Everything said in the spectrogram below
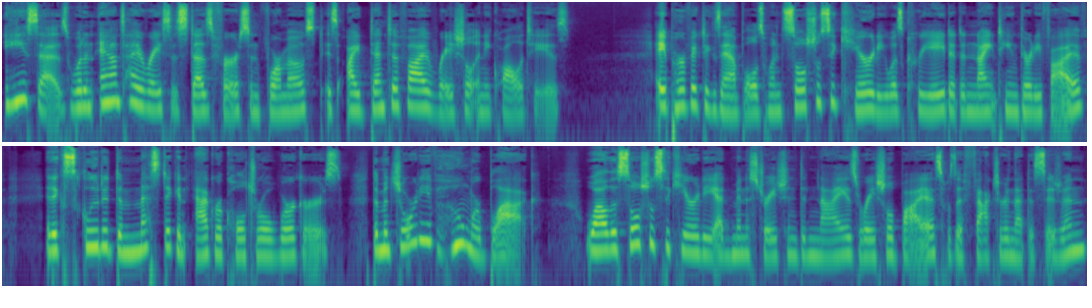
He says what an anti racist does first and foremost is identify racial inequalities. A perfect example is when Social Security was created in 1935. It excluded domestic and agricultural workers, the majority of whom were black. While the Social Security Administration denies racial bias was a factor in that decision,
